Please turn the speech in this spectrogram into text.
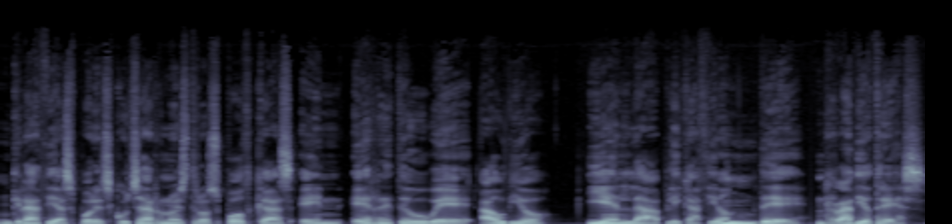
Gracias por escuchar nuestros podcasts en RTV Audio y en la aplicación de Radio 3.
